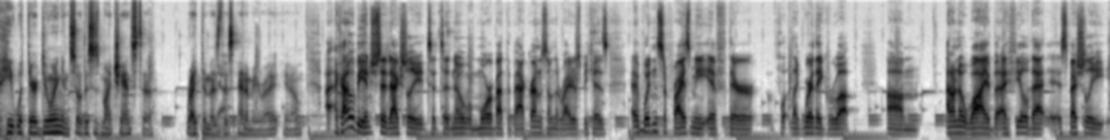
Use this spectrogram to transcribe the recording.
hate what they're doing, and so this is my chance to write them as yeah. this enemy, right? You know, I, I kind of would be interested actually to, to know more about the background of some of the writers because it wouldn't surprise me if they're like where they grew up. Um, I don't know why, but I feel that especially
